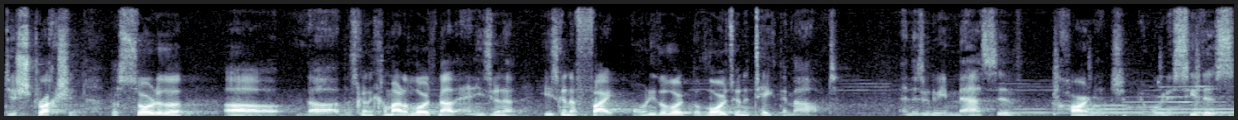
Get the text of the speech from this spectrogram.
destruction. The sword of the uh, uh, that's going to come out of the Lord's mouth, and he's going to he's going to fight. Only the Lord. The Lord's going to take them out, and there's going to be massive carnage, and we're going to see this.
